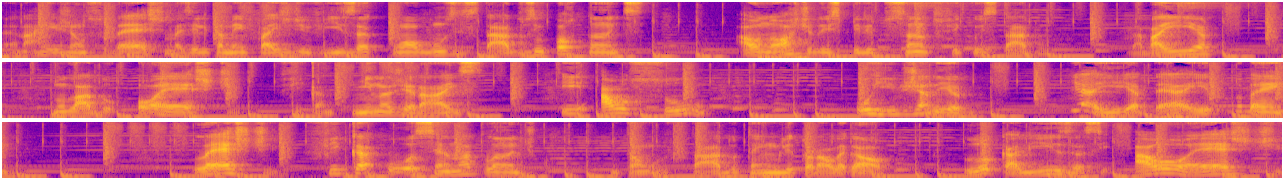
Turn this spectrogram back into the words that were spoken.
é, na região sudeste, mas ele também faz divisa com alguns estados importantes. Ao norte do Espírito Santo fica o estado da Bahia, no lado oeste fica Minas Gerais e ao sul o Rio de Janeiro. E aí, até aí, tudo bem. Leste fica o Oceano Atlântico. Então, o estado tem um litoral legal. Localiza-se a oeste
